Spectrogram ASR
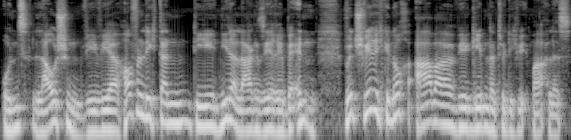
uns lauschen, wie wir hoffentlich dann die Niederlagenserie beenden. Wird schwierig genug, aber wir geben natürlich wie immer alles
